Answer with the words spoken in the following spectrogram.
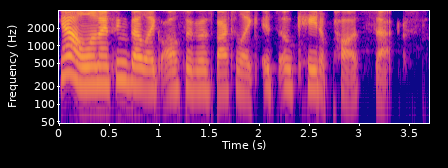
Yeah, well, and I think that like also goes back to like it's okay to pause sex.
